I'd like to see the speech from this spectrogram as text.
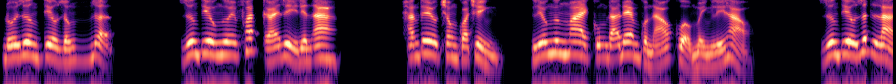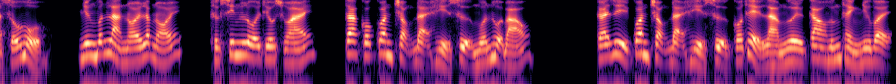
đối Dương Tiêu giống giận. Dương Tiêu ngươi phát cái gì điên A? Hắn kêu trong quá trình, liễu ngưng mai cũng đã đem quần áo của mình lý hảo. Dương Tiêu rất là xấu hổ, nhưng vẫn là nói lắp nói, thực xin lỗi thiếu soái, ta có quan trọng đại hỷ sự muốn hội báo. Cái gì quan trọng đại hỷ sự có thể làm người cao hứng thành như vậy?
